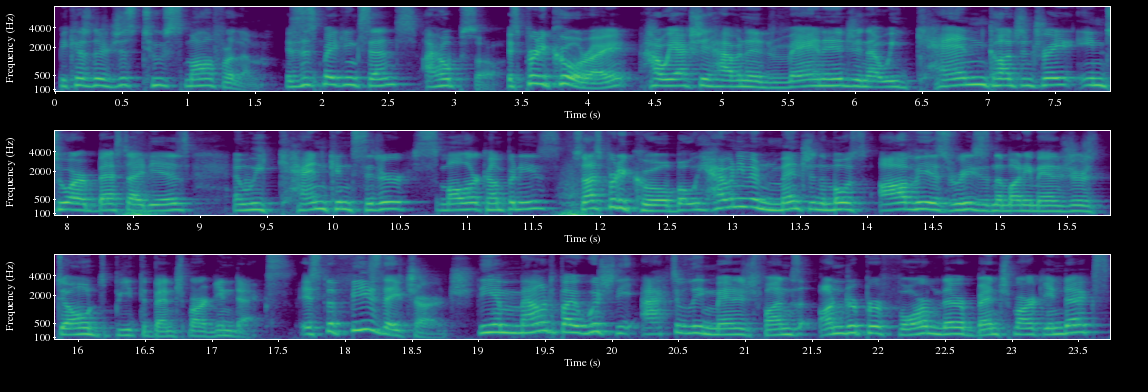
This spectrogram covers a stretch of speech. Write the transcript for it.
because they're just too small for them. Is this making sense? I hope so. It's pretty cool, right? How we actually have an advantage in that we can concentrate into our best ideas and we can consider smaller companies. So that's pretty cool, but we haven't even mentioned the most obvious reason the money managers don't beat the benchmark index. It's the fees they charge. The amount by which the actively managed funds underperform their benchmark index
